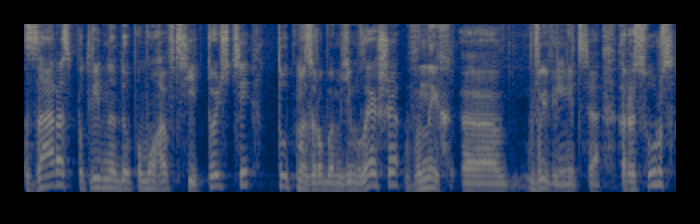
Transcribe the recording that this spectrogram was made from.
зараз потрібна допомога в цій точці. Тут ми зробимо їм легше. В них е, вивільниться ресурс.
